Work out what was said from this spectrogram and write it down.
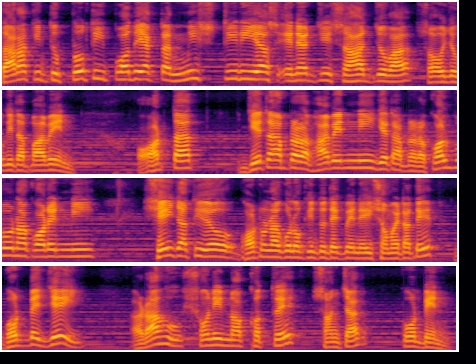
তারা কিন্তু প্রতি পদে একটা মিস্টিরিয়াস এনার্জির সাহায্য বা সহযোগিতা পাবেন। অর্থাৎ যেটা আপনারা ভাবেননি, যেটা আপনারা কল্পনা করেননি, সেই জাতীয় ঘটনাগুলো কিন্তু দেখবেন এই সময়টাতে ঘটবে যেই রাহু শনির নক্ষত্রে সঞ্চার করবেন।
